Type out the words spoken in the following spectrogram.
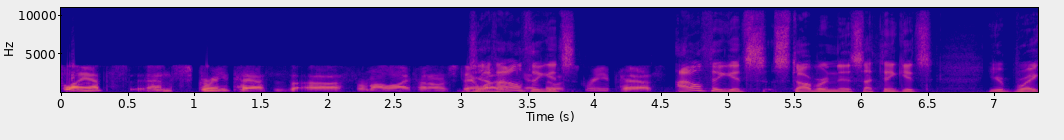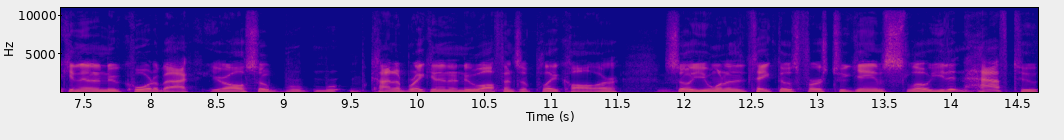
slants and screen passes uh, for my life. I don't understand. Jeff, I don't think it's screen pass. I don't think it's stubbornness. I think it's you're breaking in a new quarterback. You're also br- br- kind of breaking in a new offensive play caller. Mm-hmm. So you wanted to take those first two games slow. You didn't have to.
